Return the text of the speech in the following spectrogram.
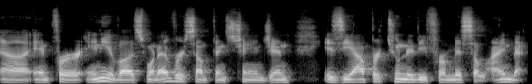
uh, and for any of us whenever something's changing is the opportunity for misalignment.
